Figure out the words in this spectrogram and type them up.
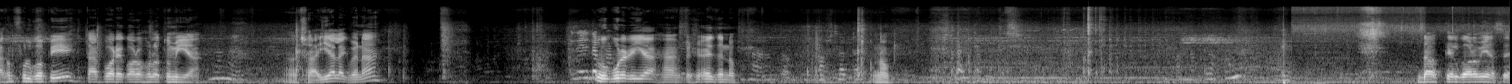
এখন ফুলকপি তারপরে করো হলো তুমি ইয়া। আচ্ছা ইয়া লাগবে না? উপরের ইয়া হ্যাঁ বেশ এই জন্য হ্যাঁ। দাও তেল গরমই আছে।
